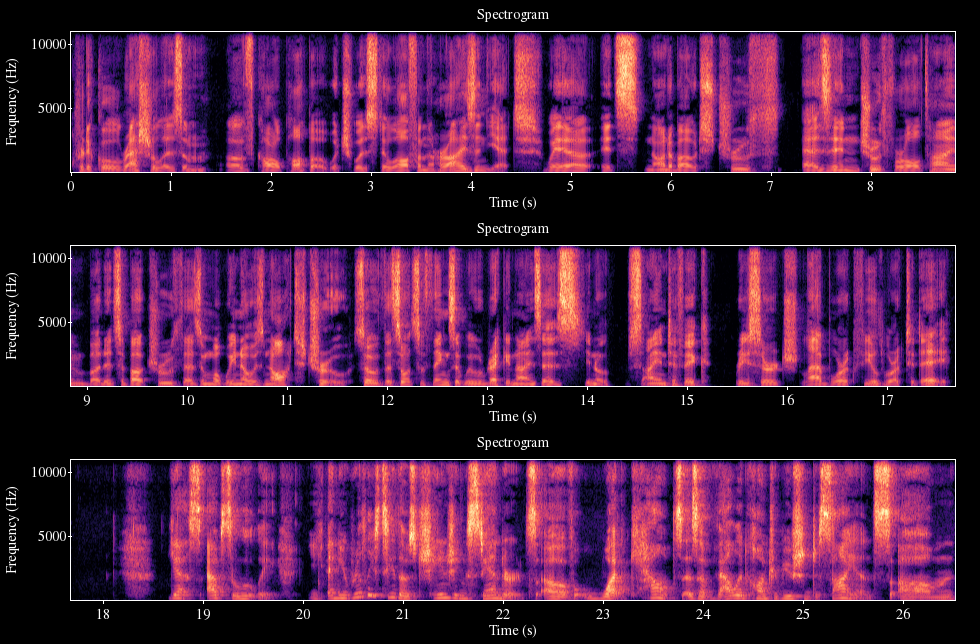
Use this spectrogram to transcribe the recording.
critical rationalism of Karl Popper, which was still off on the horizon yet, where it's not about truth as in truth for all time, but it's about truth as in what we know is not true. So the sorts of things that we would recognize as, you know, scientific research, lab work, field work today. Yes, absolutely. And you really see those changing standards of what counts as a valid contribution to science. Um,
